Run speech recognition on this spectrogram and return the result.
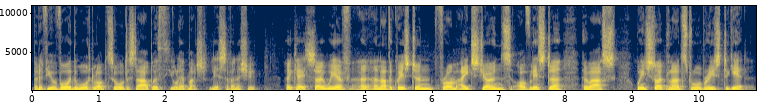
But if you avoid the waterlogged soil to start with, you'll have much less of an issue. Okay, so we have a, another question from H. Jones of Leicester, who asks, "When should I plant strawberries to get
